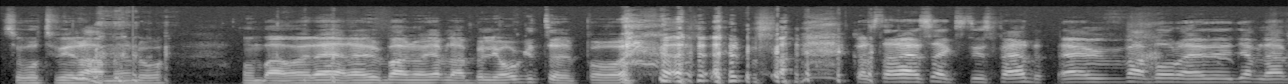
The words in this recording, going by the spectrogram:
så åt vi ramen då. Hon bara, vad är det här? Är det bara någon jävla buljong typ? Och kostar det här 60 spänn? Det är ju fan bara en jävla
